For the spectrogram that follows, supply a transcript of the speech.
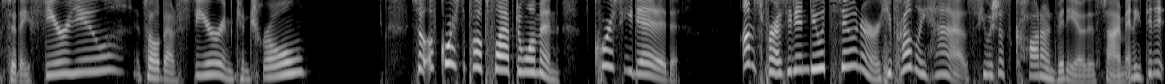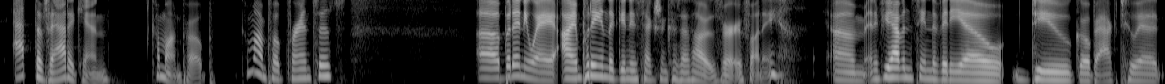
so they fear you. It's all about fear and control. So, of course, the Pope slapped a woman. Of course, he did. I'm surprised he didn't do it sooner. He probably has. He was just caught on video this time, and he did it at the Vatican. Come on, Pope. Come on, Pope Francis. Uh, but anyway, I'm putting in the good news section because I thought it was very funny. Um, and if you haven't seen the video, do go back to it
